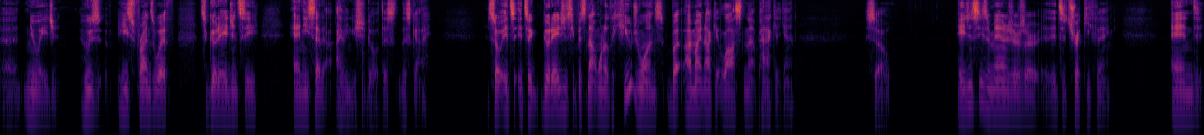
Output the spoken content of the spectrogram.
a, a new agent who's he's friends with. It's a good agency, and he said, "I think you should go with this this guy." So it's it's a good agency, but it's not one of the huge ones. But I might not get lost in that pack again. So agencies and managers are it's a tricky thing, and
